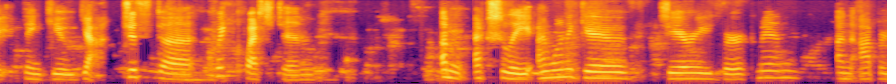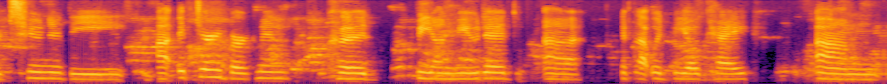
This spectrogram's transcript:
Great, thank you. Yeah, just a quick question. Um, actually, I want to give Jerry Bergman an opportunity. Uh, if Jerry Bergman could be unmuted, uh, if that would be okay. Um,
